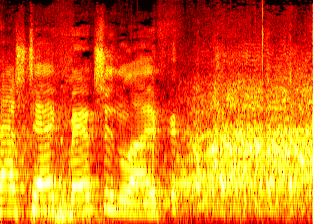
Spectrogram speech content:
Hashtag mansion life.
